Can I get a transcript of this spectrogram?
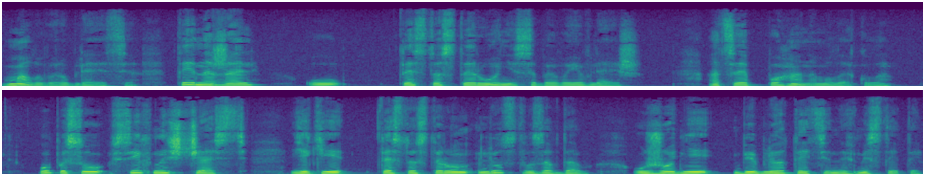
мало виробляється. Ти, на жаль, у тестостероні себе виявляєш, а це погана молекула. Опису всіх нещасть, які тестостерон людству завдав, у жодній бібліотеці не вмістити.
